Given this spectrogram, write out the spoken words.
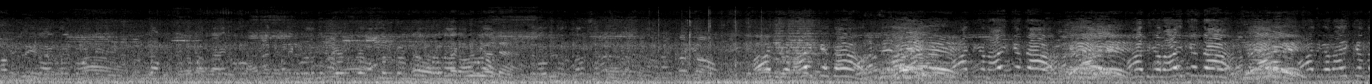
మా మిత్రులు అయినటువంటి ఇంకా పుట్టిన నాయకులు మరి కొడుకు పేరు పేరు అందరూ కూడా ఐక్యత! మాదిగల ఐక్యత! మాదిగల ఐక్యత! ఐక్యత!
